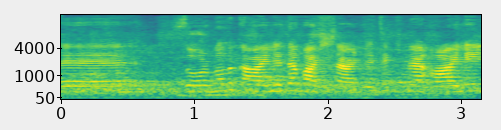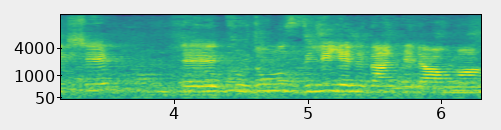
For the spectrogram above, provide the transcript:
e, zorbalık ailede başlar dedik ve aile içi e, kurduğumuz dili yeniden ele alma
